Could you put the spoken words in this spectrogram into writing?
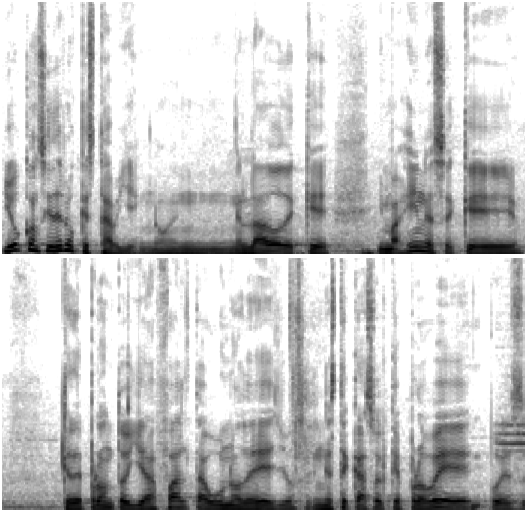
Yo considero que está bien, ¿no? En, el lado de que, imagínense que que de pronto ya falta uno de ellos, en este caso el que provee, pues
